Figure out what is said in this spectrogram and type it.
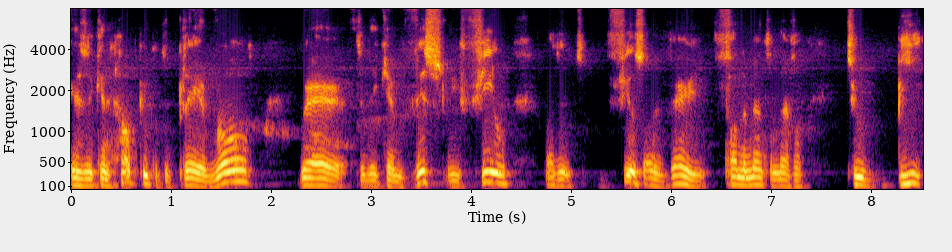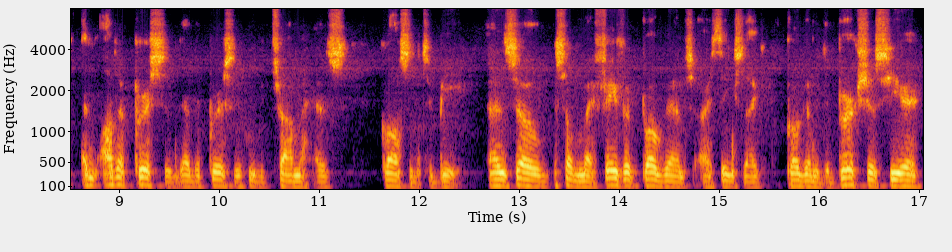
is it can help people to play a role where they can viscerally feel what it feels on a very fundamental level to be another person than the person who the trauma has caused them to be. And so some of my favorite programs are things like a program at the Berkshires here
